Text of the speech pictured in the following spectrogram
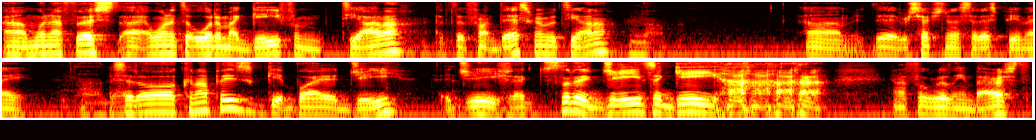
Um, when I first uh, I wanted to order my gi from Tiana at the front desk. Remember Tiana, No. um, the receptionist at SPMA. Uh, I said, "Oh, can I please get by a G? A G?" She's like, "It's not a G, it's a gi." Ha ha ha ha. And I felt really embarrassed.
